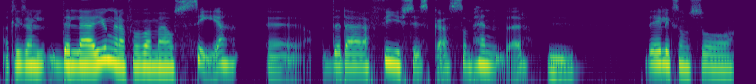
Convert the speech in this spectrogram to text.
Att liksom det lärjungarna får vara med och se eh, det där fysiska som händer. Mm. Det är liksom så...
